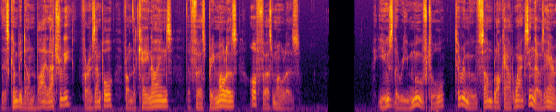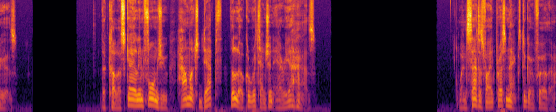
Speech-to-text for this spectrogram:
This can be done bilaterally, for example, from the canines, the first premolars, or first molars. Use the Remove tool to remove some blockout wax in those areas. The color scale informs you how much depth the local retention area has. When satisfied, press Next to go further.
